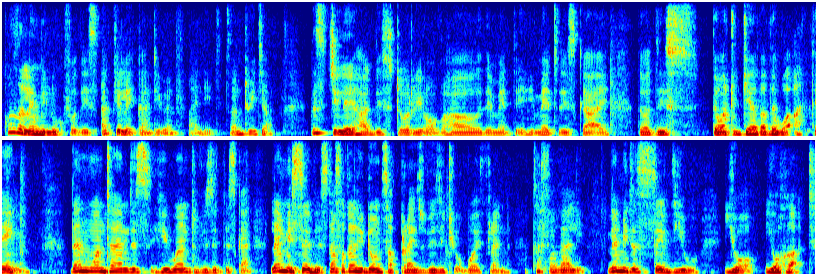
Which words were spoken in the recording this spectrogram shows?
kwanza let me look for this. Actually i can't even find it. It's on twitter. This chile had this story of how they met he met this guy. They were this they were together. They were a thing. Then one time this he went to visit this guy. Let me say this. Tafadhali don't surprise visit your boyfriend. Tafadhali. Let me just save you your your heart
